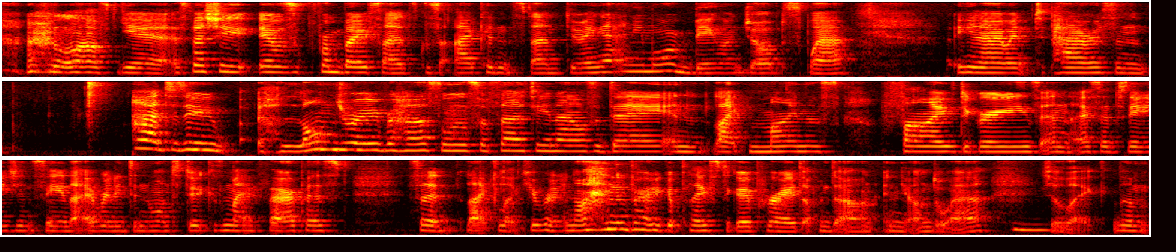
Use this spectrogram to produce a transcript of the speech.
over the last year. Especially it was from both sides because I couldn't stand doing it anymore and being on jobs where you know I went to Paris and I had to do laundry rehearsals for 13 hours a day and like minus five degrees. And I said to the agency that I really didn't want to do it because my therapist said like look you're really not in a very good place to go parade up and down in your underwear. Mm. she was like the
